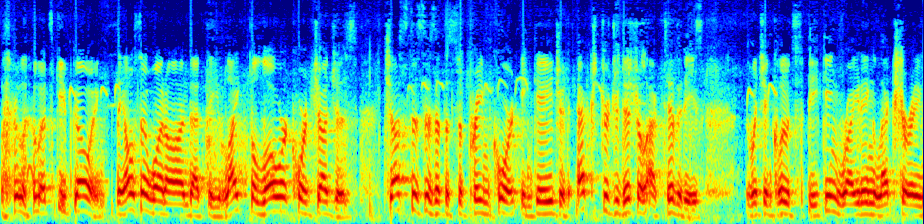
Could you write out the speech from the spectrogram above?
Let's keep going. They also went on that the like the lower court judges, justices at the Supreme Court engage in extrajudicial activities which include speaking, writing, lecturing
